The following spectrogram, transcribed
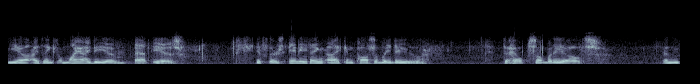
Yeah, I think so. My idea of that is if there's anything I can possibly do to help somebody else, and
